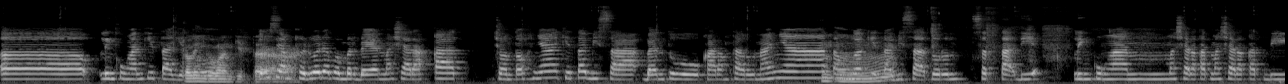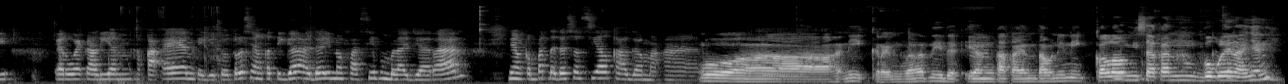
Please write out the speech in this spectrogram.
eh, lingkungan kita gitu. Ke lingkungan kita. Terus yang kedua ada pemberdayaan masyarakat. Contohnya kita bisa bantu Karang Tarunanya, atau enggak kita bisa turun serta di lingkungan masyarakat-masyarakat di RW kalian KKN kayak gitu. Terus yang ketiga ada inovasi pembelajaran, yang keempat ada sosial keagamaan. Wah, ini keren banget nih da- yang KKN tahun ini. Kalau misalkan gue boleh nanya nih,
